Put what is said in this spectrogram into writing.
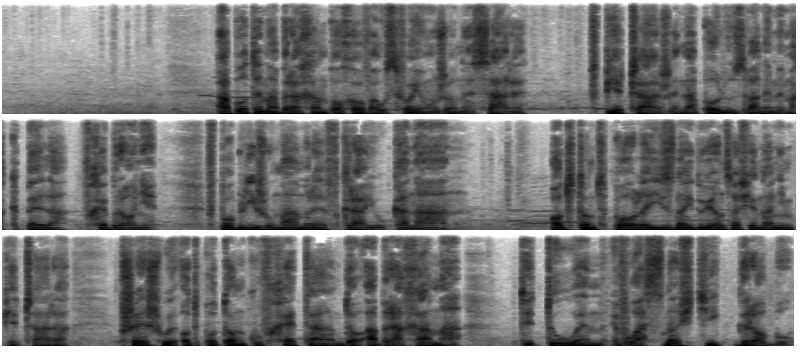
A potem Abraham pochował swoją żonę Sarę w pieczarze na polu zwanym Makpela w Hebronie, w pobliżu Mamre w kraju Kanaan. Odtąd pole i znajdująca się na nim pieczara przeszły od potomków Heta do Abrahama tytułem własności grobu.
